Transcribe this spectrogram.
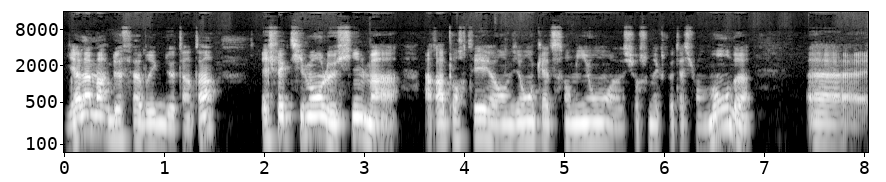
il y a la marque de fabrique de Tintin. Effectivement, le film a, rapporté environ 400 millions euh, sur son exploitation monde. Euh,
